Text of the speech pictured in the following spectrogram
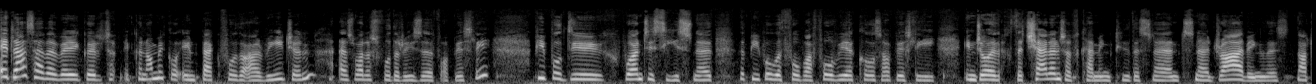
It does have a very good economical impact for the, our region as well as for the reserve, obviously. People do want to see snow. The people with 4x4 vehicles obviously enjoy the challenge of coming to the snow and snow driving. There's not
